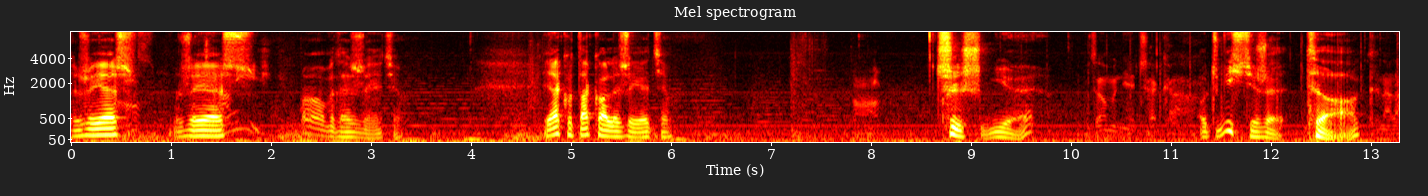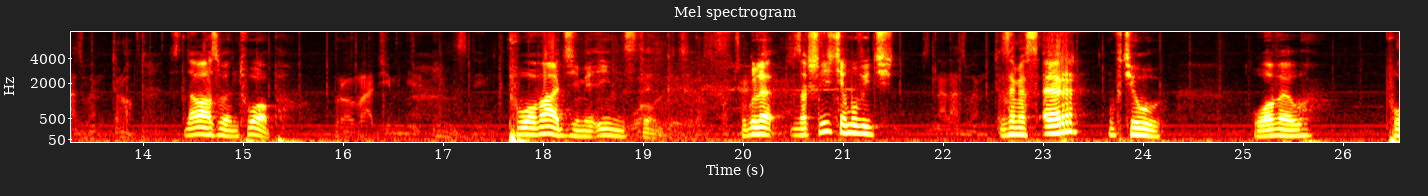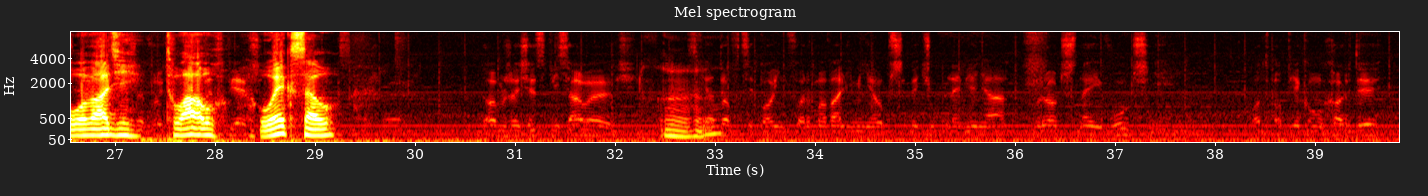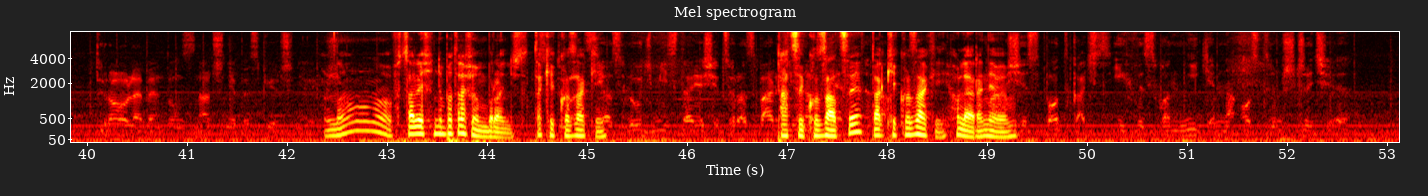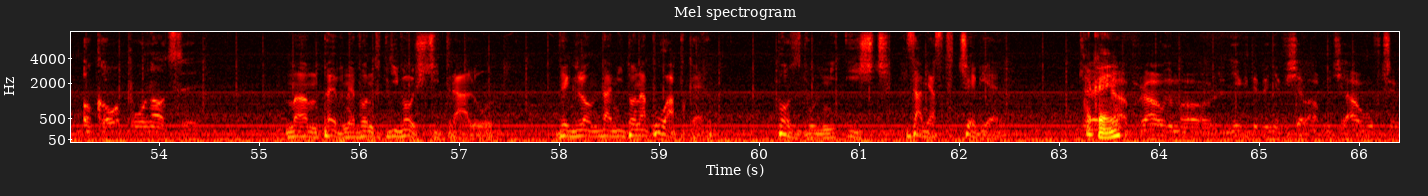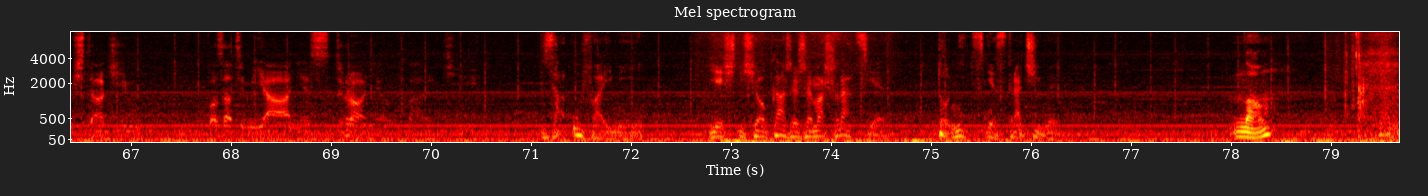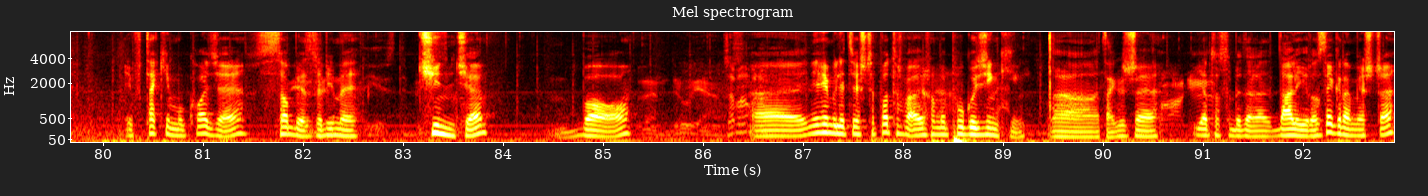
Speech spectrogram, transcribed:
Żyjesz? Żyjesz? O, wy też żyjecie. Jako tako, ale żyjecie. Czyż nie? Co mnie czeka? Oczywiście, że tak. Znalazłem trop. Znalazłem tłop. Prowadzi mnie instynkt. Prowadzi mnie instynkt. W ogóle zacznijcie mówić zamiast R, mówcie U. Łoweł, prowadzi, tłał, łeksał. Dobrze się spisałeś. Mhm. No, no, wcale się nie potrafią bronić. To takie kozaki. Tacy kozacy? Takie kozaki. Cholera, nie wiem. Mam się spotkać z ich wysłannikiem na ostrym szczycie. Około północy. Mam pewne wątpliwości, Tralu. Wygląda mi to na pułapkę. Pozwól mi iść zamiast ciebie. Okej. Ja Proudmoore nigdy by nie wzięła udziału w czymś takim. Poza tym ja nie stronię od walki. Zaufaj mi. Jeśli się okaże, że masz rację, to nic nie stracimy. No. I w takim układzie sobie zrobimy cięcie, bo e, nie wiem ile to jeszcze potrwa, ale już mamy pół godzinki. A, także ja to sobie dale, dalej rozegram jeszcze.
